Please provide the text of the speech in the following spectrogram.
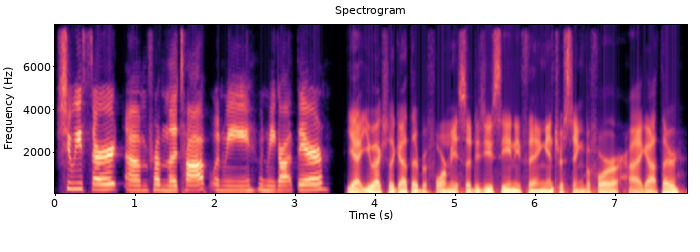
Should we start um, from the top when we when we got there? yeah, you actually got there before me. So did you see anything interesting before I got there?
